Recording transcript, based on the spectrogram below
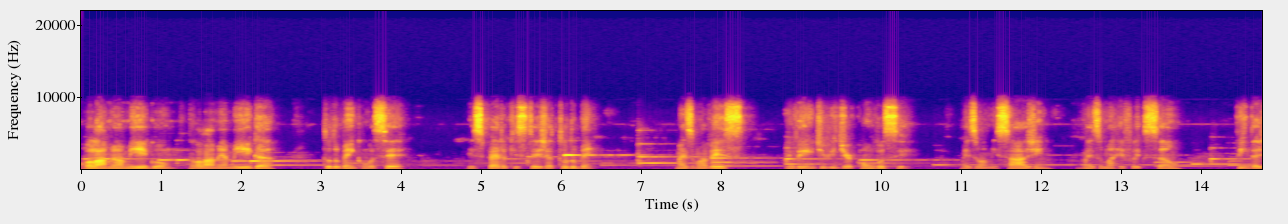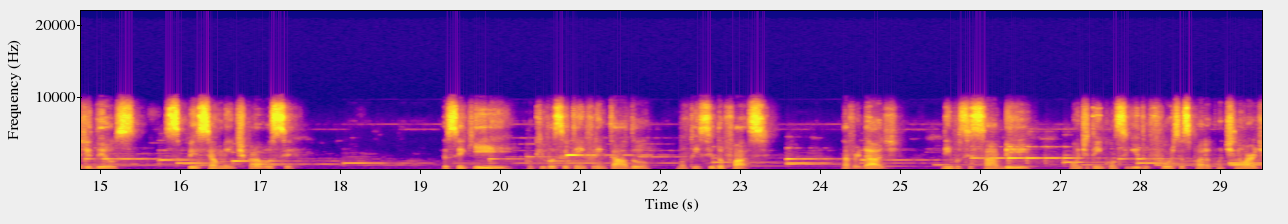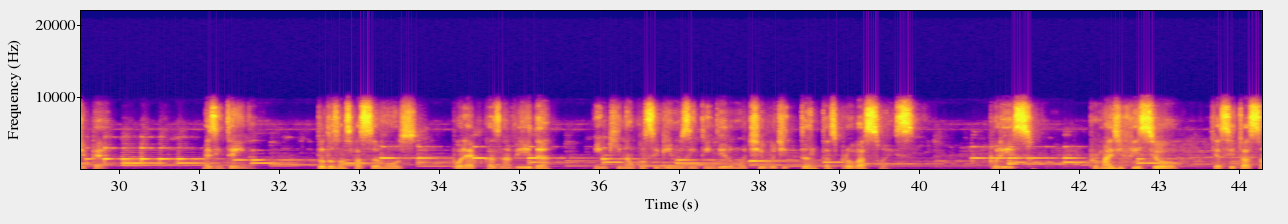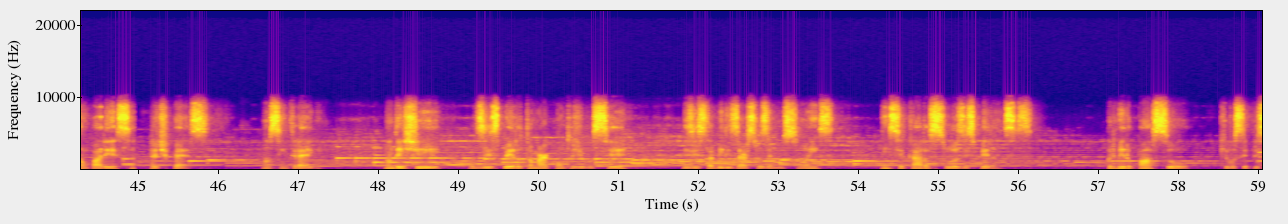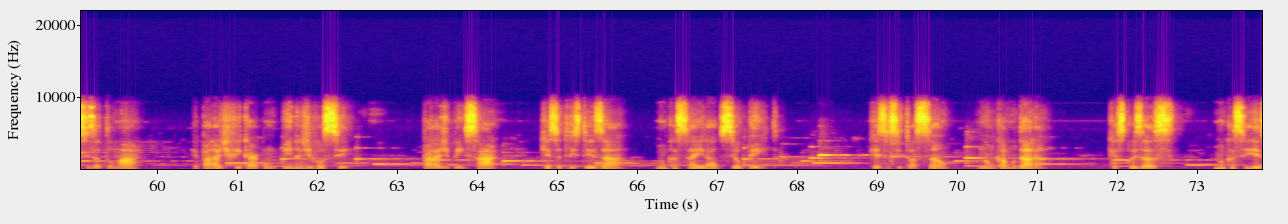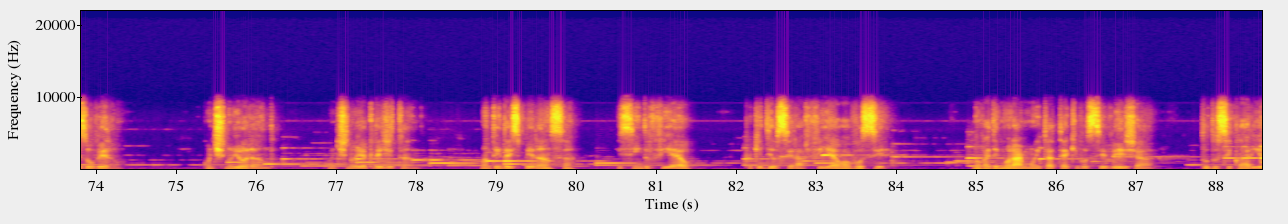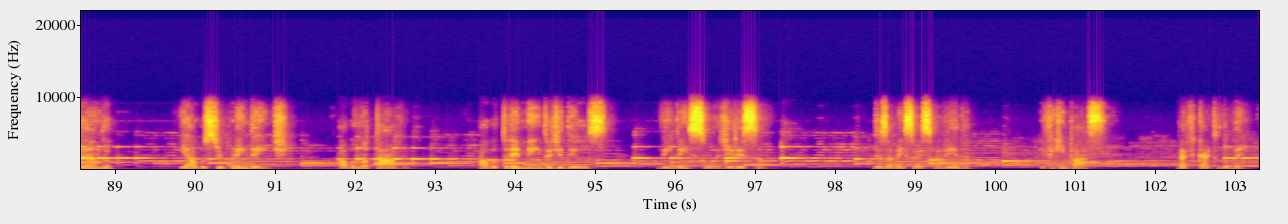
Olá, meu amigo, olá, minha amiga, tudo bem com você? Espero que esteja tudo bem. Mais uma vez, eu venho dividir com você mais uma mensagem, mais uma reflexão vinda de Deus, especialmente para você. Eu sei que o que você tem enfrentado não tem sido fácil. Na verdade, nem você sabe onde tem conseguido forças para continuar de pé. Mas entenda, todos nós passamos por épocas na vida em que não conseguimos entender o motivo de tantas provações. Por isso, por mais difícil que a situação pareça, eu te peço, não se entregue. Não deixe o desespero tomar conta de você, desestabilizar suas emoções, nem secar as suas esperanças. O primeiro passo que você precisa tomar é parar de ficar com pena de você. Parar de pensar que essa tristeza nunca sairá do seu peito. Que essa situação nunca mudará. Que as coisas nunca se resolverão. Continue orando. Continue acreditando. Mantendo a esperança e sendo fiel, porque Deus será fiel a você. Não vai demorar muito até que você veja tudo se clareando e algo surpreendente, algo notável, algo tremendo de Deus vindo em sua direção. Deus abençoe sua vida e fique em paz. Vai ficar tudo bem.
